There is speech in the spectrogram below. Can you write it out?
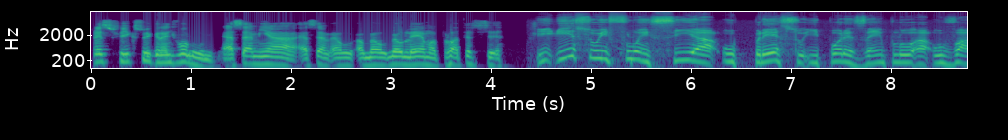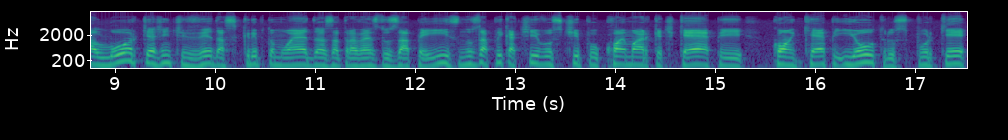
preço fixo e grande volume. Essa é a minha, essa é o, é o meu, meu lema para o OTC. E isso influencia o preço e, por exemplo, o valor que a gente vê das criptomoedas através dos APIs nos aplicativos tipo CoinMarketCap, CoinCap e outros, porque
